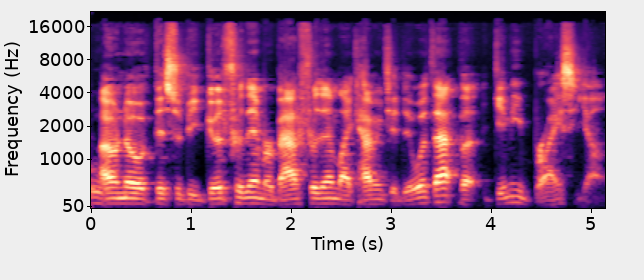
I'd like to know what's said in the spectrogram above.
Ooh. I don't know if this would be good for them or bad for them, like having to deal with that. But give me Bryce Young.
